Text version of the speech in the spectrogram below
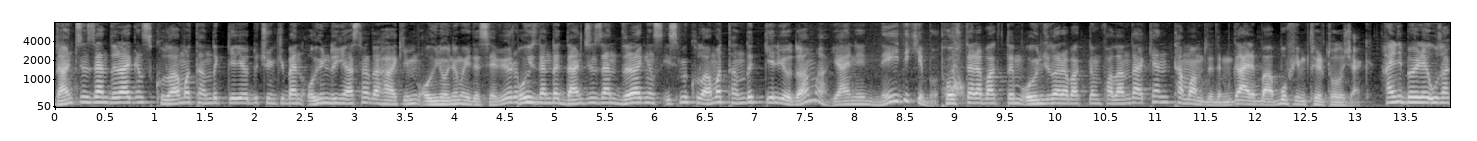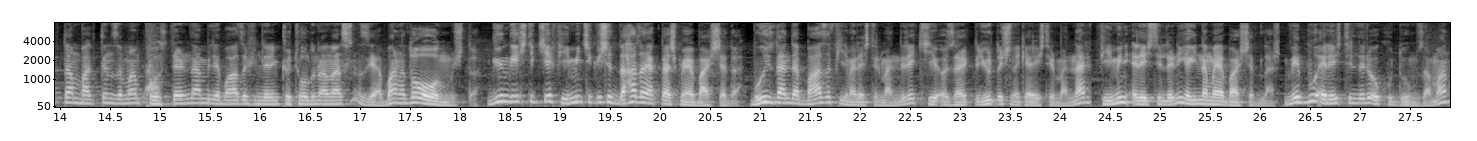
Dungeons and Dragons kulağıma tanıdık geliyordu çünkü ben oyun dünyasına da hakimim, oyun oynamayı da seviyorum. O yüzden de Dungeons and Dragons ismi kulağıma tanıdık geliyordu ama yani neydi ki bu? Postere baktım, oyunculara baktım falan derken tamam dedim galiba bu film tırt olacak. Hani böyle uzaktan baktığın zaman posterinden bile bazı filmlerin kötü olduğunu anlarsınız ya bana da o olmuştu. Gün geçtikçe filmin çıkışı daha da yaklaşmaya başladı. Bu yüzden de bazı film eleştirmenleri ki özellikle yurt dışındaki eleştirmenler filmin eleştirilerini yayınlamaya başladılar. Ve bu eleştirileri okuduğum zaman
